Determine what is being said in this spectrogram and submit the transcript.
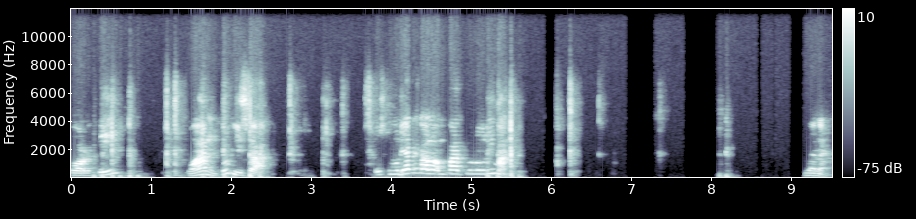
41 itu bisa. Terus kemudian kalau 45 gimana?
